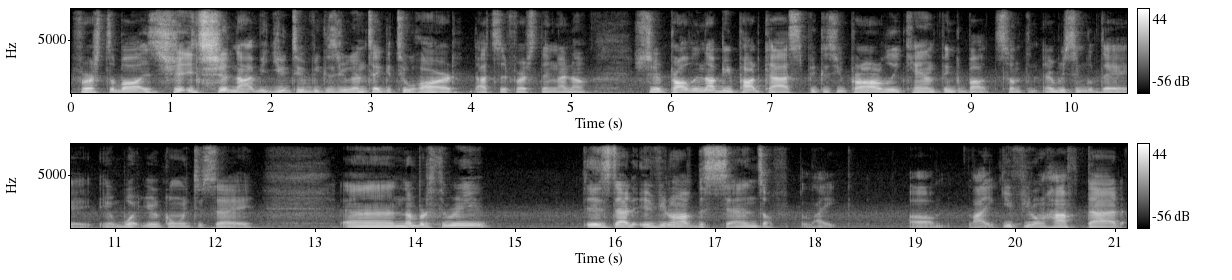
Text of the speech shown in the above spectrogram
first of all, it should it should not be YouTube because you're gonna take it too hard. That's the first thing I know. Should probably not be podcasts because you probably can think about something every single day and what you're going to say. And number three is that if you don't have the sense of like, um, like if you don't have that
